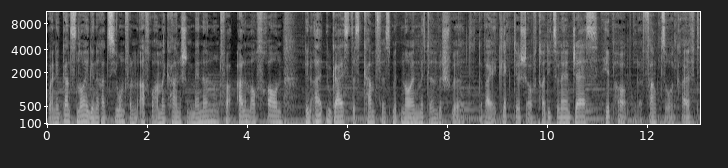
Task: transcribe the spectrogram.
wo eine ganz neue Generation von afroamerikanischen Männern und vor allem auch Frauen den alten Geist des Kampfes mit neuen Mitteln beschwört, dabei eklektisch auf traditionellen Jazz, Hip-Hop oder Funk zurückgreift.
